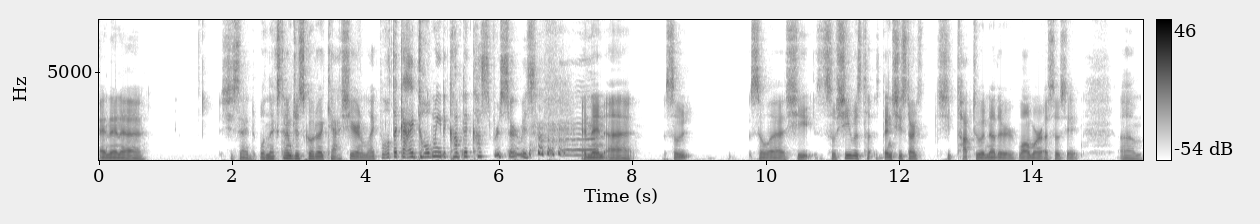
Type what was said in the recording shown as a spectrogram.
And then uh, she said, well, next time just go to a cashier. And I'm like, well, the guy told me to come to customer service. and then uh, so so uh, she so she was t- then she starts she talked to another Walmart associate, um,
